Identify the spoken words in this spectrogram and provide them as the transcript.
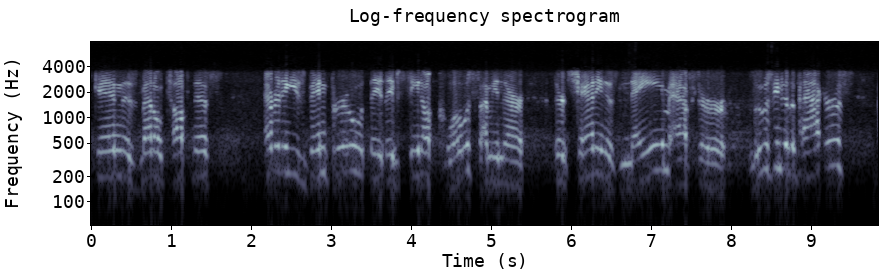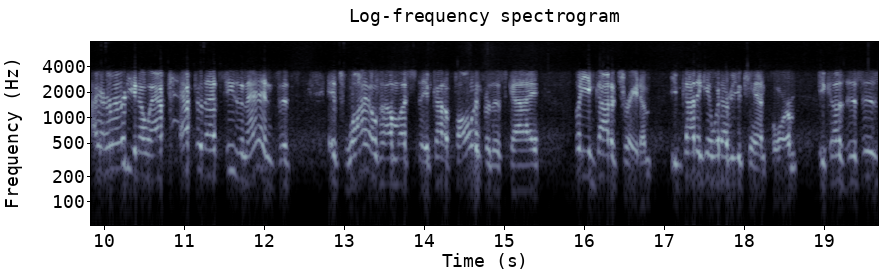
skin, his mental toughness, everything he's been through. They they've seen up close. I mean, they're they're chanting his name after losing to the Packers. I heard, you know, after after that season ends, it's it's wild how much they've kind of fallen for this guy. But you've got to trade him. You've got to get whatever you can for him because this is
